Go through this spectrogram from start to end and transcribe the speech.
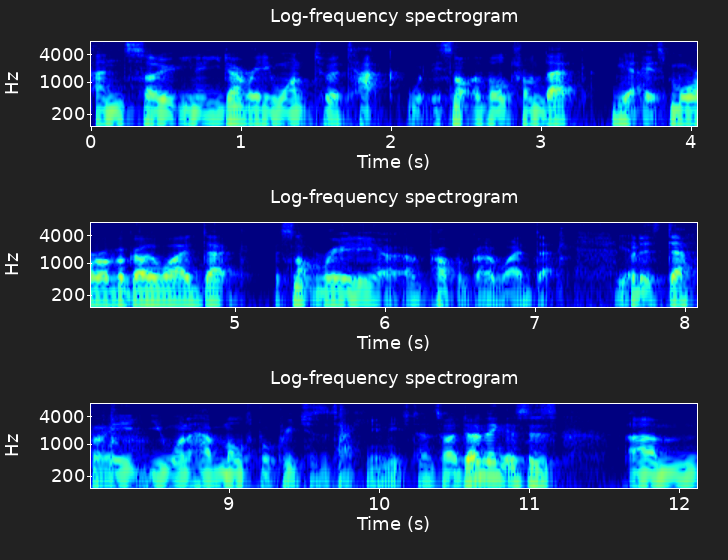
and so you know you don't really want to attack. With, it's not a Voltron deck. Yeah. It's more of a go wide deck. It's not really a, a proper go wide deck, Yeah. but it's definitely you want to have multiple creatures attacking in each turn. So I don't think this is um,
